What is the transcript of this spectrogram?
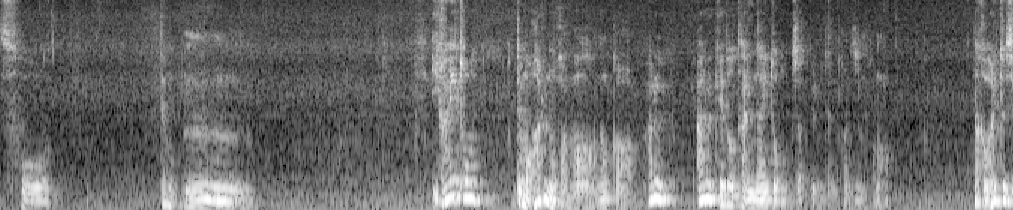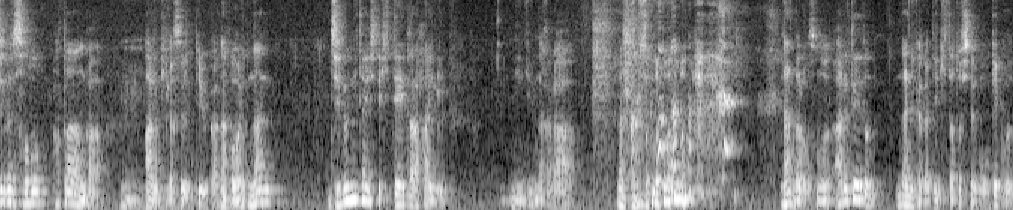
そうでもうーん。意外とでもあるのかな？なんかあるあるけど足りないと思っちゃってるみたいな感じなのかな？なんか割と自分そのパターンがうん。ある気がするっていうかなんか割となん自分に対して否定から入る人間だからなんかその なんだろうそのある程度何かができたとしても結構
